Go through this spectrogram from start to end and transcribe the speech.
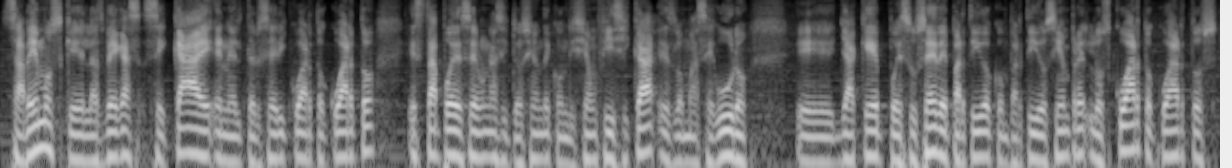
Sabemos que Las Vegas se cae en el tercer y cuarto cuarto. Esta puede ser una situación de condición física, es lo más seguro. Eh, ya que pues sucede partido con partido siempre. Los cuarto cuartos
